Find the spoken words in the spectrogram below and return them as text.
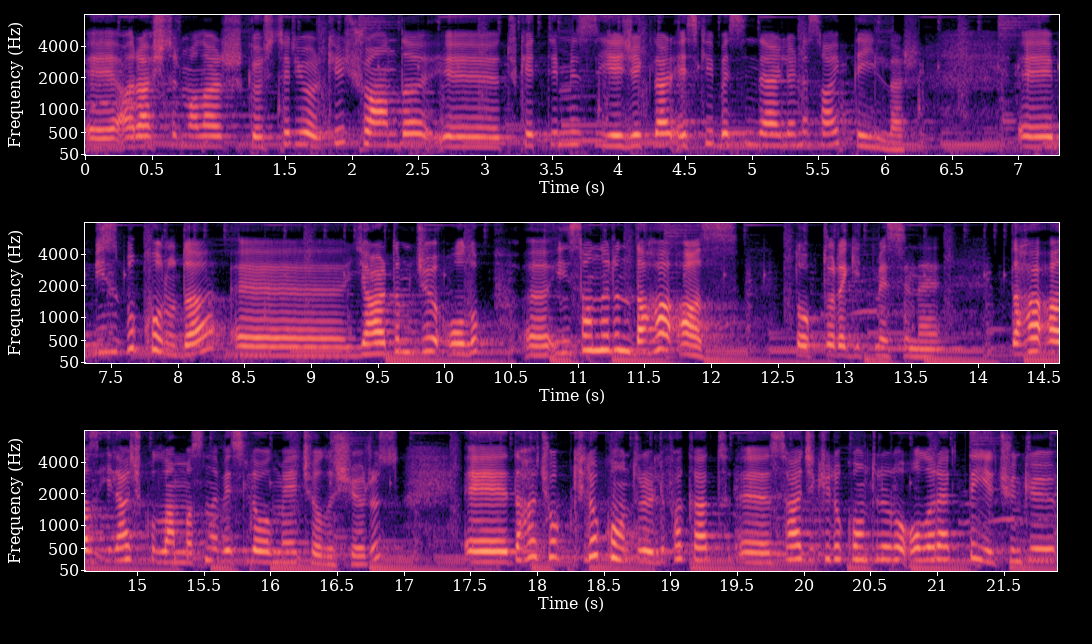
E, araştırmalar gösteriyor ki şu anda e, tükettiğimiz yiyecekler eski besin değerlerine sahip değiller. E, biz bu konuda e, yardımcı olup e, insanların daha az doktora gitmesine, daha az ilaç kullanmasına vesile olmaya çalışıyoruz. Ee, daha çok kilo kontrolü fakat e, sadece kilo kontrolü olarak değil çünkü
